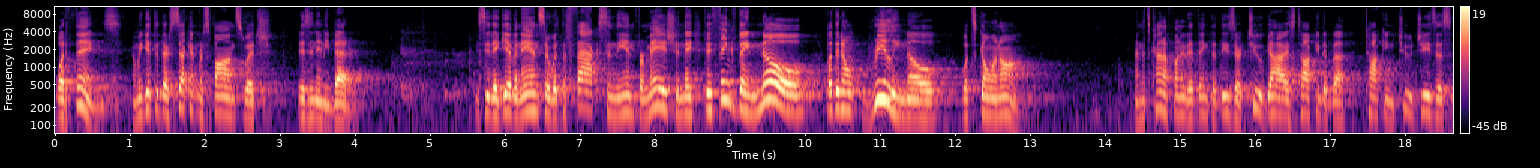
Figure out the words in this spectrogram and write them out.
What things? And we get to their second response, which isn't any better. You see, they give an answer with the facts and the information. They, they think they know, but they don't really know what's going on. And it's kind of funny to think that these are two guys talking to, talking to Jesus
